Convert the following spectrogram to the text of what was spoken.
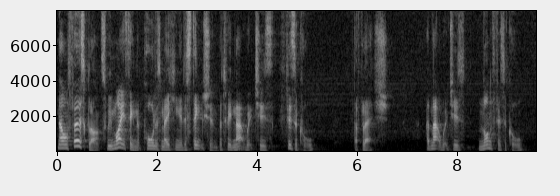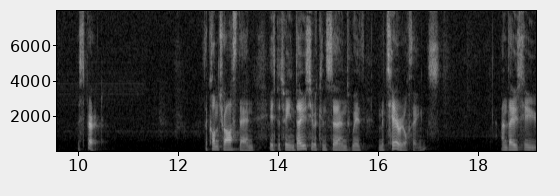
Now, on first glance, we might think that Paul is making a distinction between that which is physical, the flesh, and that which is non physical, the spirit. The contrast then is between those who are concerned with material things and those who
